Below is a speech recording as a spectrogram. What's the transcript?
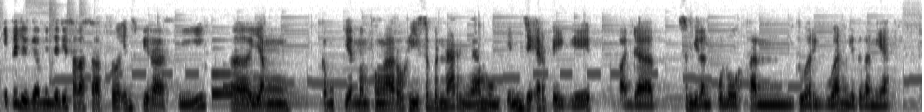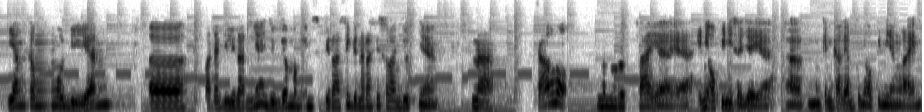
itu juga menjadi salah satu inspirasi eh, yang kemudian mempengaruhi sebenarnya mungkin JRPG pada 90-an 2000-an gitu kan ya. Yang kemudian eh, pada gilirannya juga menginspirasi generasi selanjutnya. Nah, kalau menurut saya ya, ini opini saja ya. eh, mungkin kalian punya opini yang lain.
